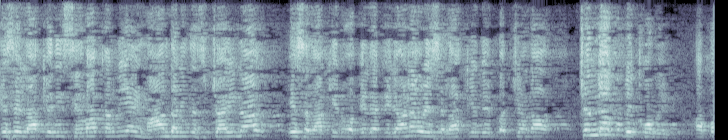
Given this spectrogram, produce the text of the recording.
ਇਸ ਇਲਾਕੇ ਦੀ ਸੇਵਾ ਕਰਨੀ ਹੈ, ਇਮਾਨਦਾਰੀ ਤੇ ਸੱਚਾਈ ਨਾਲ ਇਸ ਇਲਾਕੇ ਨੂੰ ਅੱਗੇ ਲੈ ਕੇ ਜਾਣਾ ਔਰ ਇਸ ਇਲਾਕੇ ਦੇ ਬੱਚਿਆਂ ਦਾ ਚੰਗਾ ਭਵਿੱਖ ਹੋਵੇ। ਆਪਾਂ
